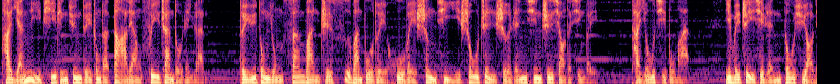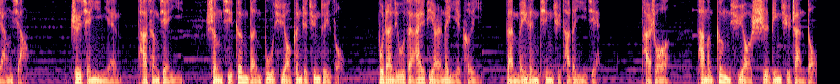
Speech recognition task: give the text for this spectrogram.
他严厉批评军队中的大量非战斗人员。对于动用三万至四万部队护卫圣旗以收震慑人心之效的行为，他尤其不满，因为这些人都需要粮饷。之前一年，他曾建议圣旗根本不需要跟着军队走，不然留在埃迪尔内也可以，但没人听取他的意见。他说，他们更需要士兵去战斗。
